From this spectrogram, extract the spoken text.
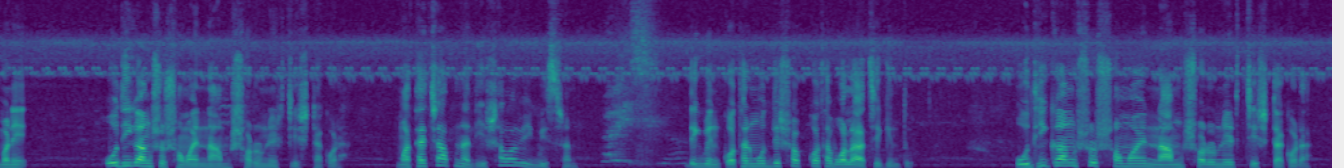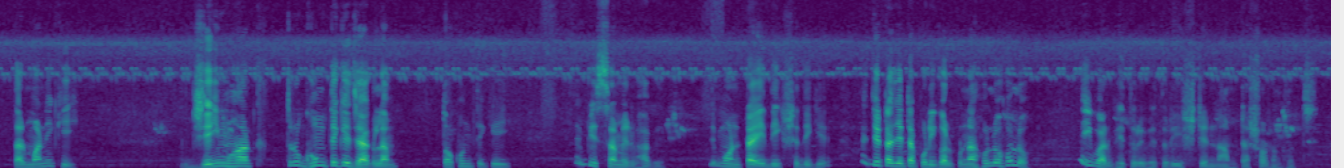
মানে অধিকাংশ সময় নাম স্মরণের চেষ্টা করা। মাথায় চাপ না দিয়ে স্বাভাবিক বিশ্রাম। দেখবেন কথার মধ্যে সব কথা বলা আছে কিন্তু। অধিকাংশ সময় নাম স্মরণের চেষ্টা করা, তার মানে কি? যেই মাত্র ঘুম থেকে জাগলাম, তখন থেকেই বিশ্রামের ভাবে, যে মনটা এদিক সেদিকে, যেটা যেটা পরিকল্পনা হলো হলো, এইবার ভেতরে ভেতরে ইষ্টের নামটা স্মরণ হচ্ছে।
